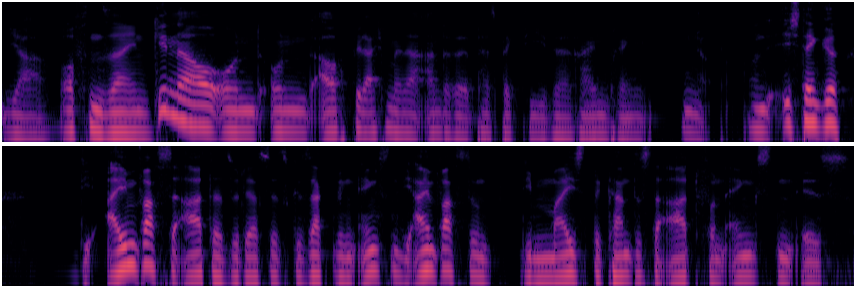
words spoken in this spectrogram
ja. Offen sein. Genau, und, und auch vielleicht mal eine andere Perspektive reinbringen. Ja. Und ich denke, die einfachste Art, also du hast jetzt gesagt wegen Ängsten, die einfachste und die meistbekannteste Art von Ängsten ist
